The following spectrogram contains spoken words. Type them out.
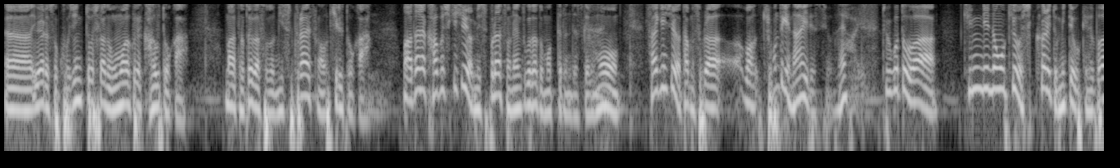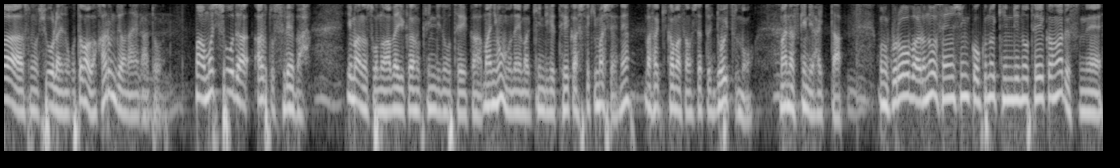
いわゆるその個人投資家の思惑で買うとか、まあ例えばそのミスプライスが起きるとか、まあ、私は株式市場はミスプライスの連続だと思ってるんですけども、債券市場は多分それは、まあ、基本的にないですよね。はい、ということは、金利の動きをしっかりと見ておけば、その将来のことがわかるんではないかと。うん、まあ、もしそうであるとすれば、今のそのアメリカの金利の低下、まあ日本もね、まあ金利が低下してきましたよね。まあさっき鎌田さんおっしゃったように、ドイツもマイナス金利入った。このグローバルの先進国の金利の低下がですね、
